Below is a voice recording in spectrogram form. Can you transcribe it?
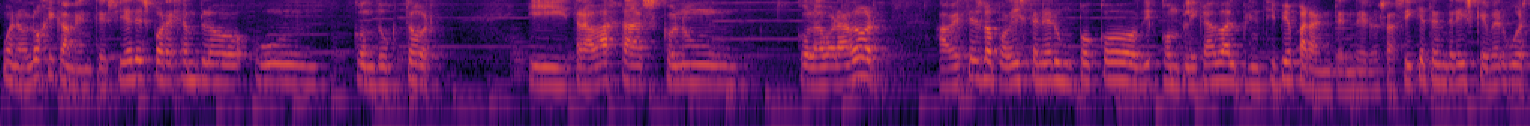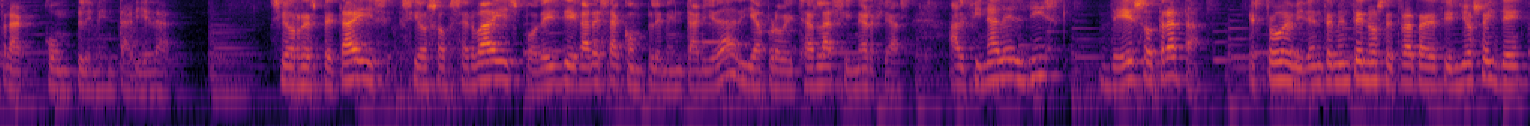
Bueno, lógicamente, si eres, por ejemplo, un conductor y trabajas con un colaborador, a veces lo podéis tener un poco complicado al principio para entenderos, así que tendréis que ver vuestra complementariedad. Si os respetáis, si os observáis, podéis llegar a esa complementariedad y aprovechar las sinergias. Al final el DISC de eso trata. Esto evidentemente no se trata de decir yo soy D,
